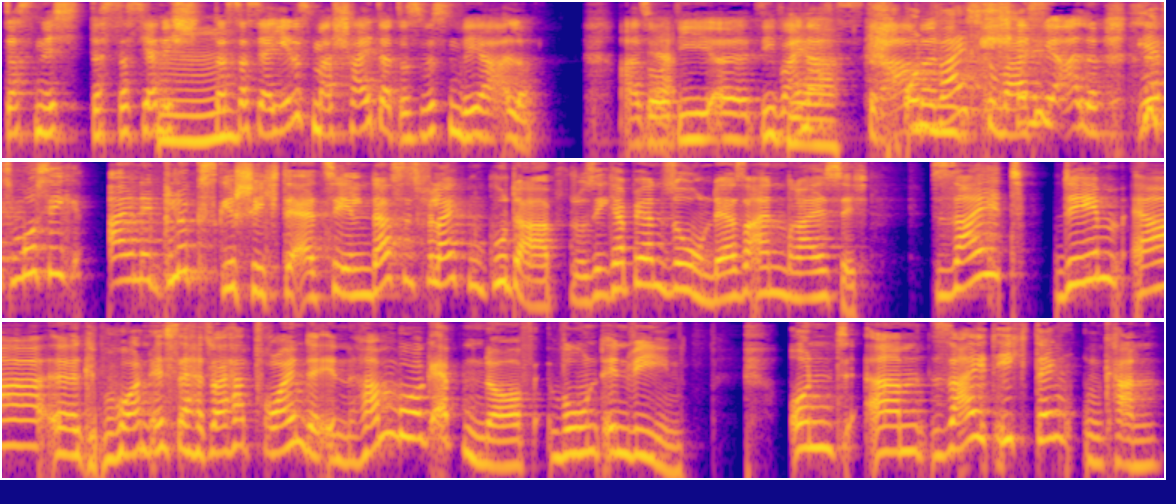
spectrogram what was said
dass nicht, dass das ja nicht, mhm. dass das ja jedes Mal scheitert, das wissen wir ja alle. Also ja. die, äh, die Weihnachtsdramen Und weißt du was? wir alle. Jetzt muss ich eine Glücksgeschichte erzählen. Das ist vielleicht ein guter Abschluss. Ich habe ja einen Sohn, der ist 31. Seitdem er äh, geboren ist, also er hat Freunde in Hamburg-Eppendorf, wohnt in Wien. Und ähm, seit ich denken kann,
